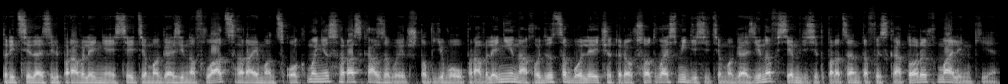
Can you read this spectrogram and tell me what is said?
Председатель правления сети магазинов ЛАЦ Раймондс Окманис рассказывает, что в его управлении находится более 480 магазинов, 70% из которых маленькие.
